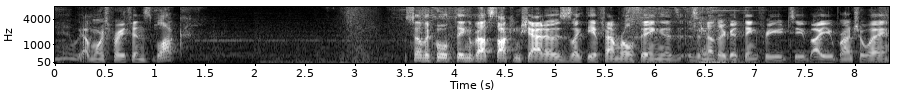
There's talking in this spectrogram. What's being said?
Yeah, we got more spray fins to block. So the cool thing about Stalking Shadows like the ephemeral thing is, is another good thing for you to Bayou Brunch away.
